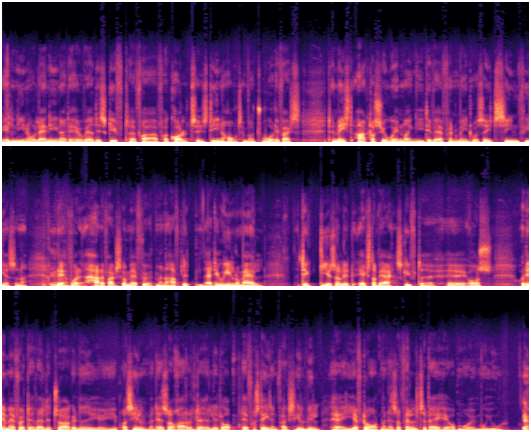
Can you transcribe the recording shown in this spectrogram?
El Nino og La Nina, det har jo været det skift fra, fra kold til stigende hårdtemperatur. Det er faktisk den mest aggressive ændring i det vejrfænomen, du har set siden 80'erne. Okay. Og derfor har det faktisk også medført, at man har haft lidt... Ja, det er jo helt normalt det giver så lidt ekstra vejrskifte øh, også. Og det har medført, at der har været lidt tørke nede i, i Brasilien, men det er så rettet uh, lidt op. Derfor steg den faktisk helt vildt her i efteråret, men er så faldet tilbage herop mod, mod jul. Ja,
